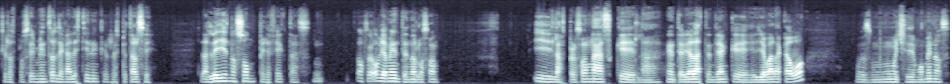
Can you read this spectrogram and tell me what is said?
que los procedimientos legales tienen que respetarse. Las leyes no son perfectas. O sea, obviamente no lo son y las personas que la, en teoría las tendrían que llevar a cabo, pues muchísimo menos.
